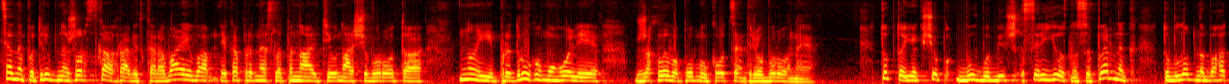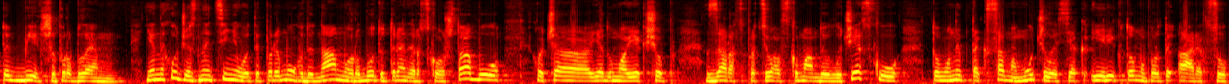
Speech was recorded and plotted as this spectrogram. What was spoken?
Ця непотрібна жорстка гра від Караваєва, яка принесла пенальті у наші ворота. Ну і при другому голі жахлива помилка у центрі оборони. Тобто, якщо б був би більш серйозний суперник, то було б набагато більше проблем. Я не хочу знецінювати перемогу Динамо, роботу тренерського штабу. Хоча я думаю, якщо б зараз працював з командою Луческу, то вони б так само мучились, як і рік тому проти Арексу.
